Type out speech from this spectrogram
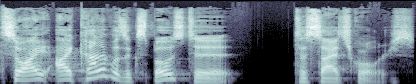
So I, I kind of was exposed to to side scrollers.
